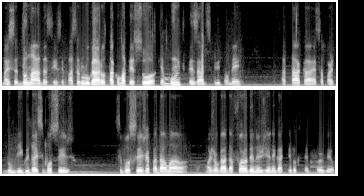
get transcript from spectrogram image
Mas do nada, assim, você passa num lugar ou está com uma pessoa que é muito pesada espiritualmente, ataca essa parte do umbigo e dá esse bocejo. Se boceja é para dar uma, uma jogada fora da energia negativa que você absorveu.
